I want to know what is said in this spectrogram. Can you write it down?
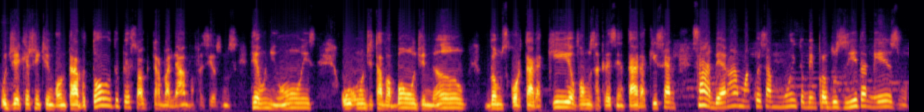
o dia que a gente encontrava todo o pessoal que trabalhava, fazíamos reuniões, o- onde estava bom, onde não, vamos cortar aqui, ou vamos acrescentar aqui, sabe? Era uma coisa muito bem produzida mesmo.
